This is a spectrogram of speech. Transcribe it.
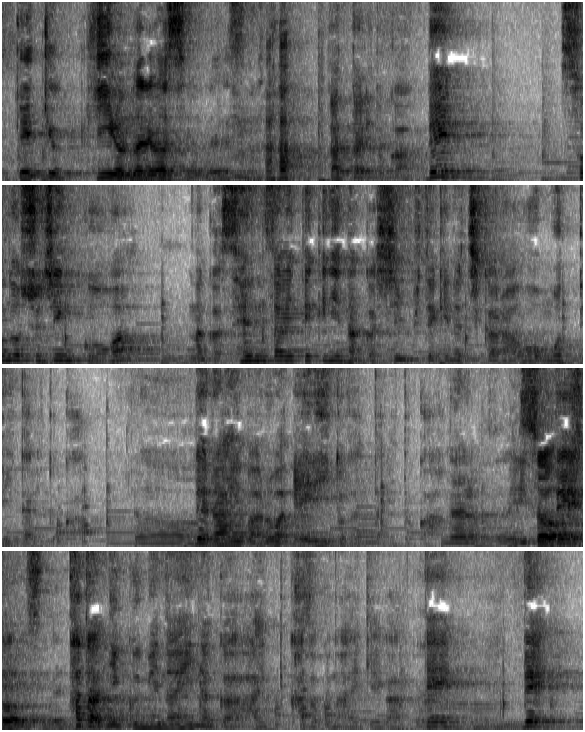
に。結局黄色になりますよね、うん。だったりとか。でその主人公はうん。なんか潜在的になんか神秘的な力を持っていたりとか。でライバルはエリートだったりとか。なるほどエね。そうリートでそうですね。ただ憎めないなんかはい家族の背景があって、で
